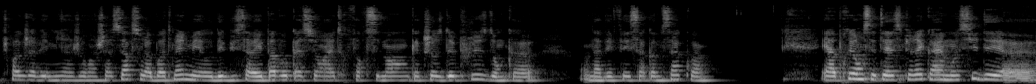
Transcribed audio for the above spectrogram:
Je crois que j'avais mis un jour un chasseur sur la boîte mail, mais au début, ça n'avait pas vocation à être forcément quelque chose de plus, donc euh, on avait fait ça comme ça, quoi. Et après, on s'était inspiré quand même aussi des, euh,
